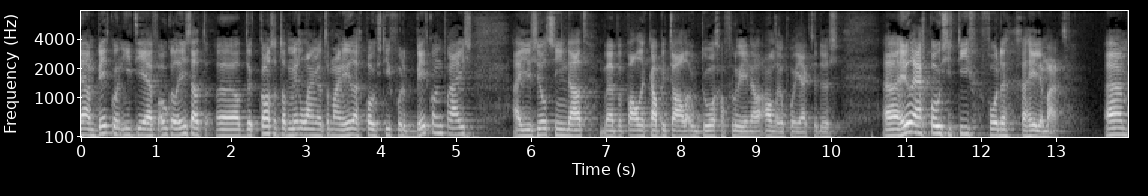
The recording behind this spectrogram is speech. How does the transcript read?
ja, een Bitcoin ETF, ook al is dat uh, op de korte tot middellange termijn heel erg positief voor de Bitcoin-prijs, je zult zien dat bepaalde kapitalen ook door gaan vloeien naar andere projecten. Dus heel erg positief voor de gehele markt. Um,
